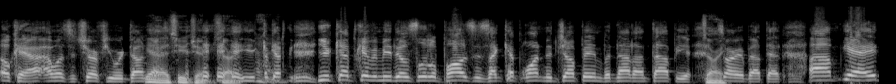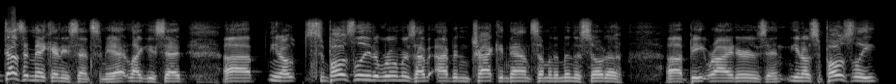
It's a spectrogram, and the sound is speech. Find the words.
Okay, I, I wasn't sure if you were done. Yeah, yet. that's you, Jim. Sorry. you, kept, you kept giving me those little pauses. I kept wanting to jump in, but not on top of you. Sorry. about that. Um, yeah, it doesn't make any sense to me. Like you said, uh, you know, supposedly the rumors. I've, I've been tracking down some of the Minnesota uh, beat writers, and you know, supposedly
